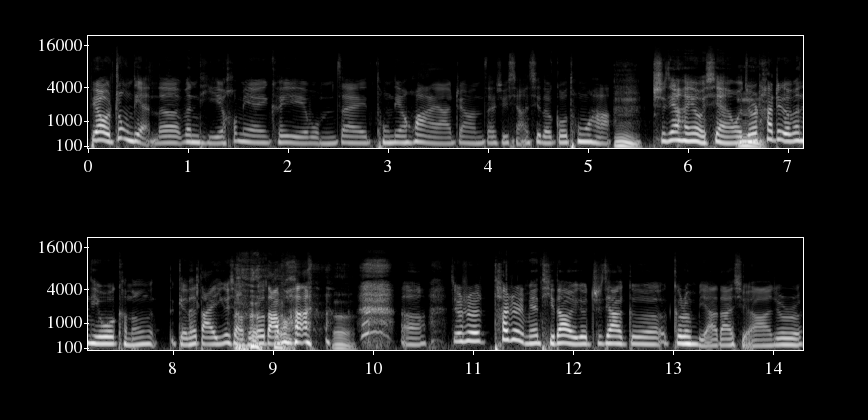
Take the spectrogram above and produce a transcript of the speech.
比较有重点的问题，后面可以我们再通电话呀，这样再去详细的沟通哈。嗯时间很有限，我觉得嗯他这个问题我可能给他答一个小时都答不完。嗯 啊，就是他这里面提到一个芝加哥哥伦比亚大学啊，就是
